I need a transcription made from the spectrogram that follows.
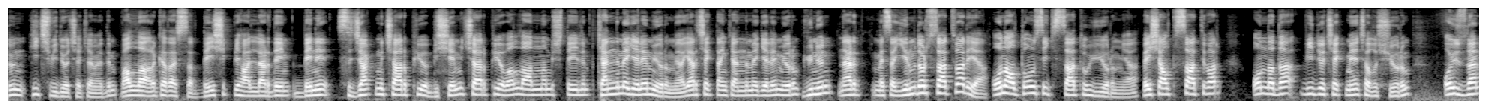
Dün hiç video çekemedim. Vallahi arkadaşlar değişik bir hallerdeyim. Beni sıcak mı çarpıyor? Bir şey mi çarpıyor? Vallahi anlamış değilim. Kendime gelemiyorum ya. Gerçekten kendime gelemiyorum. Günün nerede mesela 24 saat var ya 16-18 saat uyuyorum ya. 5-6 saati var. Onunla da video çekmeye çalışıyorum. O yüzden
